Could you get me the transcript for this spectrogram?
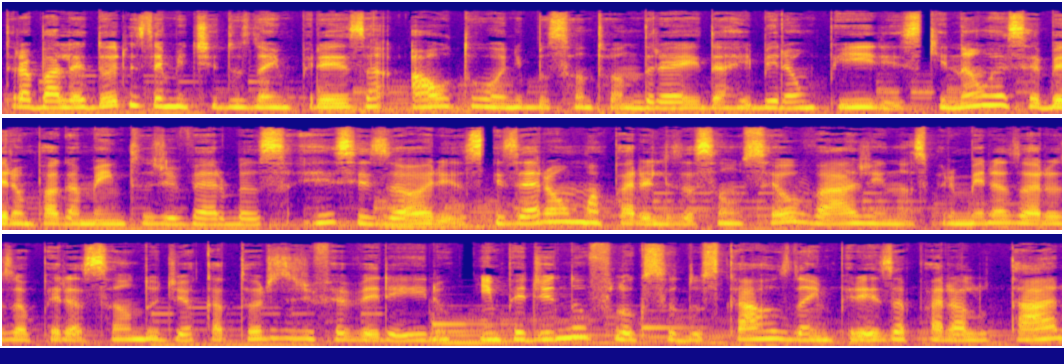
Trabalhadores demitidos da empresa Auto Ônibus Santo André e da Ribeirão Pires, que não receberam pagamentos de verbas rescisórias, fizeram uma paralisação selvagem nas primeiras horas da operação do dia 14 de fevereiro, impedindo o fluxo dos carros da empresa para lutar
